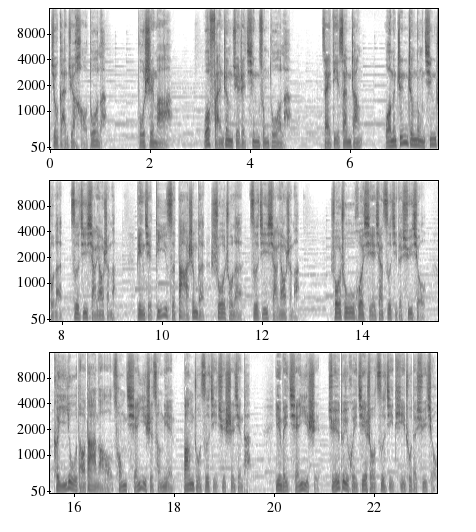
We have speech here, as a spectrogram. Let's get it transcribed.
就感觉好多了，不是吗？我反正觉着轻松多了。在第三章，我们真正弄清楚了自己想要什么，并且第一次大声地说出了自己想要什么。说出或写下自己的需求，可以诱导大脑从潜意识层面帮助自己去实现它，因为潜意识绝对会接受自己提出的需求。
